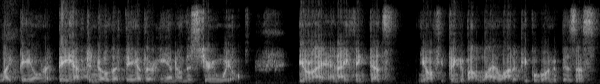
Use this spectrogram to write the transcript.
like they own it. They have to know that they have their hand on the steering wheel. You know, I, and I think that's, you know, if you think about why a lot of people go into business,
